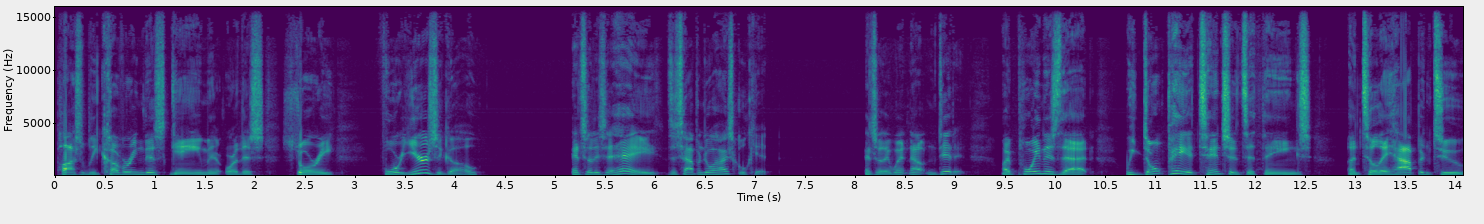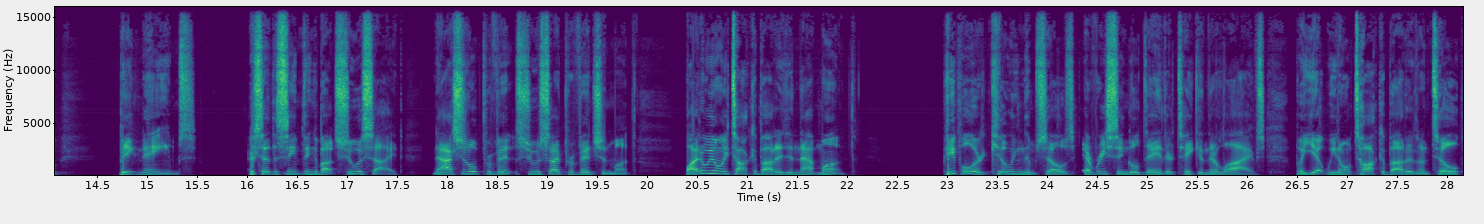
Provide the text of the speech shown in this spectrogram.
possibly covering this game or this story four years ago, and so they said, "Hey, this happened to a high school kid," and so they went out and did it. My point is that we don't pay attention to things until they happen to big names. I said the same thing about suicide. National Prevent Suicide Prevention Month. Why do we only talk about it in that month? People are killing themselves every single day. They're taking their lives. But yet we don't talk about it until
